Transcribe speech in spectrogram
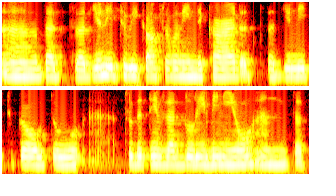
uh, that that you need to be comfortable in the car, that that you need to go to uh, to the teams that believe in you and that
